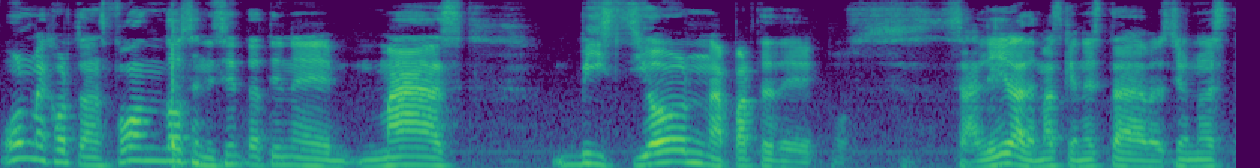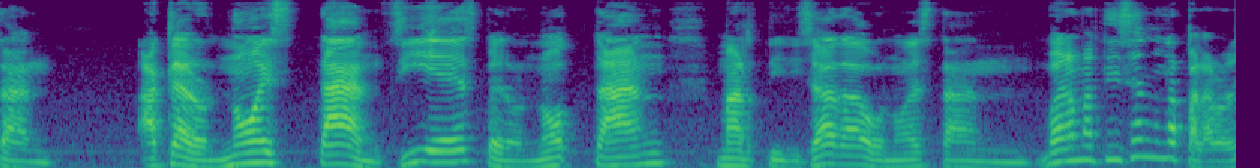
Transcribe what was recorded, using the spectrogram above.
un mejor trasfondo Cenicienta tiene más visión aparte de pues, salir además que en esta versión no es tan ah claro no es tan sí es pero no tan martirizada o no es tan... Bueno, martirizada no es la palabra.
